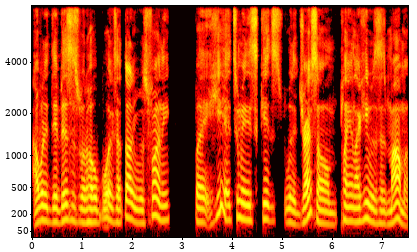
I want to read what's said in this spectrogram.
I would have did business with a whole boy because I thought he was funny, but he had too many skits with a dress on, playing like he was his mama.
